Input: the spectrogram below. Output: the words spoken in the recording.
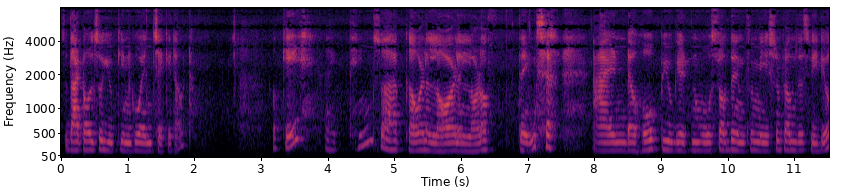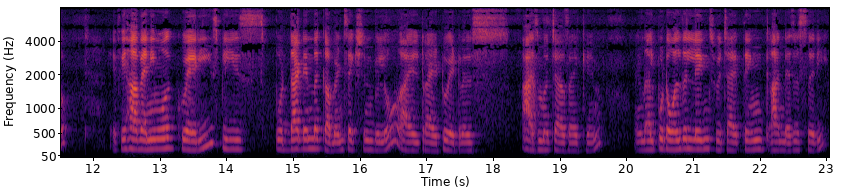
So that also you can go and check it out. Okay I think so. I have covered a lot and lot of things. And uh, hope you get most of the information from this video. If you have any more queries please put that in the comment section below. I'll try to address as much as I can. And I'll put all the links which I think are necessary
